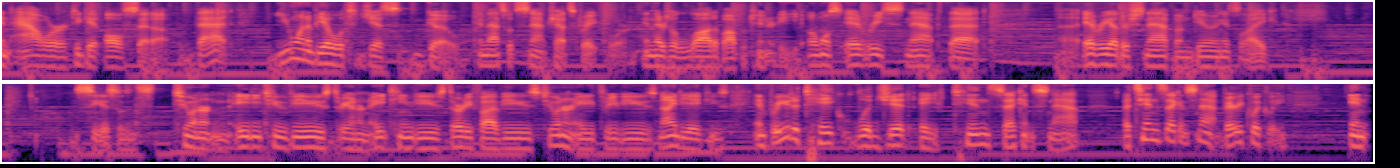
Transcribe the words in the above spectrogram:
an hour to get all set up. That you want to be able to just go. And that's what Snapchat's great for. And there's a lot of opportunity. Almost every snap that, uh, every other snap I'm doing is like, let's see, this is 282 views, 318 views, 35 views, 283 views, 98 views. And for you to take legit a 10 second snap, a 10 second snap very quickly, and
